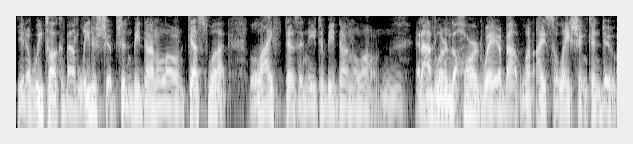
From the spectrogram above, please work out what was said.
You know, we talk about leadership shouldn't be done alone. Guess what? Life doesn't need to be done alone. Mm. And I've learned the hard way about what isolation can do.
